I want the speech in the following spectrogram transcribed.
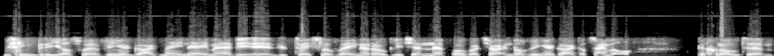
misschien drie als we Vingegaard meenemen. Hè. De twee Slovenen, Roglic en Pogacar. En dan Vingegaard. Dat zijn wel de grote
